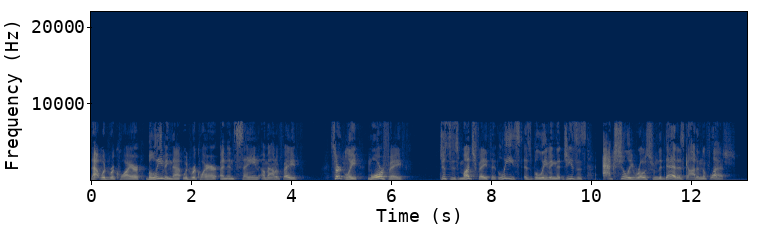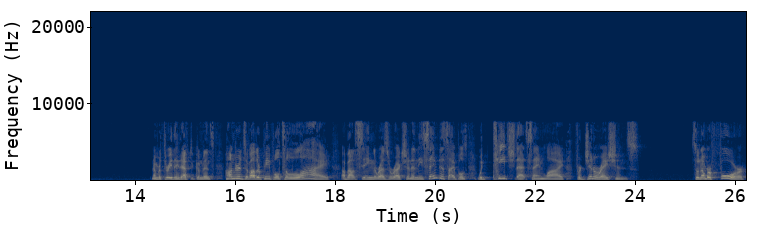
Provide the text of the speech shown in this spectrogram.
That would require, believing that would require an insane amount of faith. Certainly more faith, just as much faith at least, as believing that Jesus actually rose from the dead as God in the flesh. Number three, they'd have to convince hundreds of other people to lie about seeing the resurrection. And these same disciples would teach that same lie for generations. So, number four,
